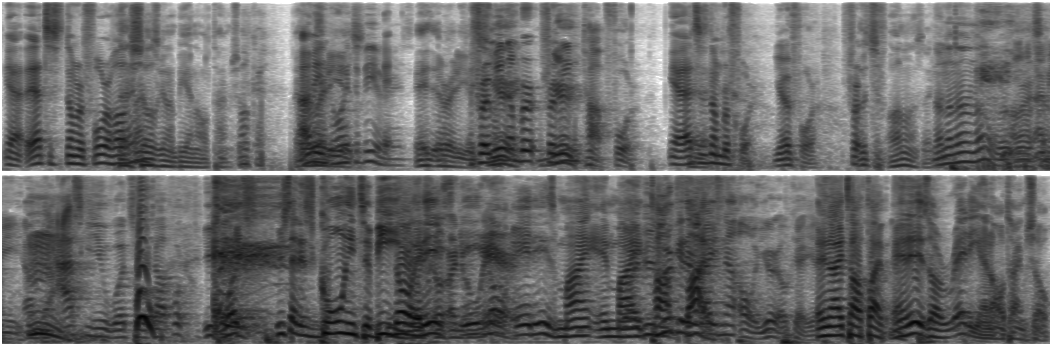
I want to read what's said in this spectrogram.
Yeah, that's just number four of all That time. show's gonna be an all-time show. Okay. I mean, already going is. to be or is it? It already is. For me, You're- number for you're me, top four. yeah, that's his number four. You're four. For, What's- hold on a second. No, no, no, no. We're- we're- I mean, I'm hmm. asking you what's your top four. You said, it's, you said it's going to be. No, like, it is. or- or It, no, where. it is my in my Like, if you top look at five. It right now, oh, you're okay. Yeah. in my top five, and it is already an all-time show.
